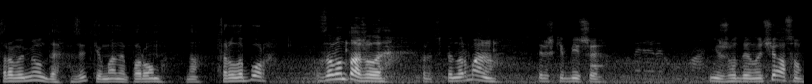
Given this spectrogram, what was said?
Травимюнди, звідки в мене паром на Трелеборг. Завантажили, в принципі, нормально, трішки більше, ніж годину часу.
